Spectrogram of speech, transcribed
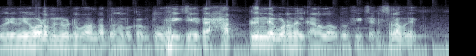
ഒരുമയോടെ മുന്നോട്ട് പോകാൻ റബ്ബ് നമുക്ക് തോഫീക്ക് ചെയ്യട്ടെ. ഹക്കിന്റെ കൂടെ നിൽക്കാൻ അള്ളാഹു തോഫീക്ക് ചെയ്യട്ടെ. അസ്സലാമു അലൈക്കും.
